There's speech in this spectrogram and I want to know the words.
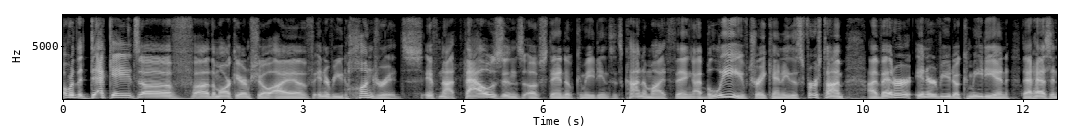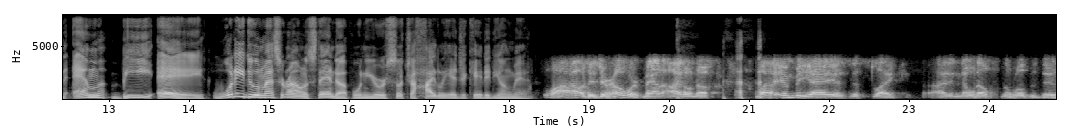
Over the decades of uh, the Mark Arum Show, I have interviewed hundreds, if not thousands, of stand up comedians. It's kind of my thing. I believe, Trey Kennedy, this is the first time I've ever interviewed a comedian that has an MBA. What are you doing messing around with stand up when you're such a highly educated young man? Wow, did your homework, man? I don't know. My MBA is just like I didn't know what else in the world to do,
